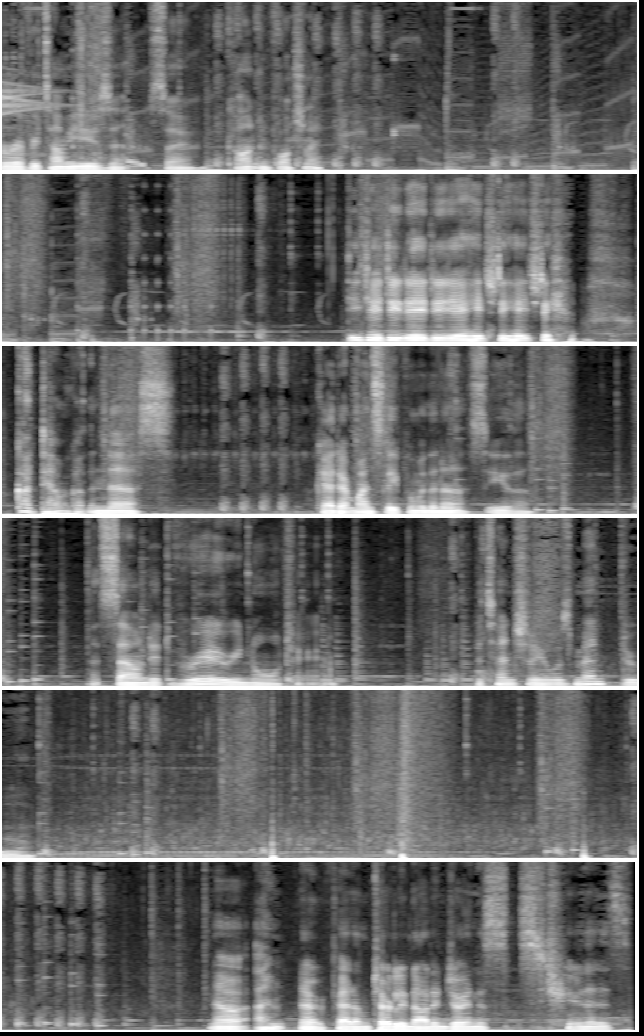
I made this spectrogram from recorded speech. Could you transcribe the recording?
for every time you use it, so can't unfortunately. DJ, DJ, DJ, HD, HD. God damn, I got the nurse. Okay, I don't mind sleeping with the nurse either. That sounded very naughty. Potentially it was meant to. No, I'm no pet. I'm totally not enjoying this stream. That it's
